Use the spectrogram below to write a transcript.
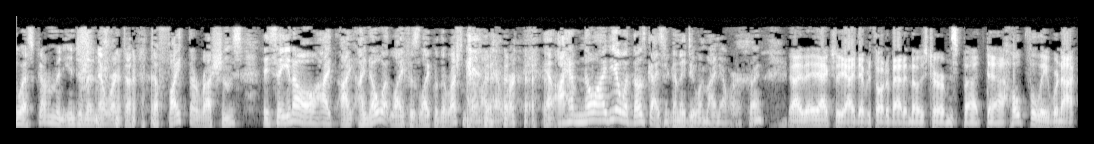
U.S. government into the network to, to fight the Russians, they say, you know, I, I, I know what life is like with the Russians in my network, and I have no idea what those guys are going to do in my network, right? Uh, actually, I never thought about it in those terms, but uh, hopefully we're not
